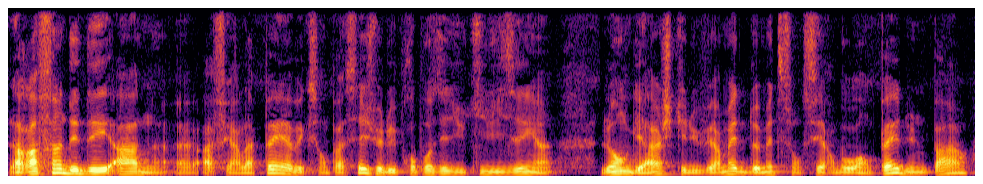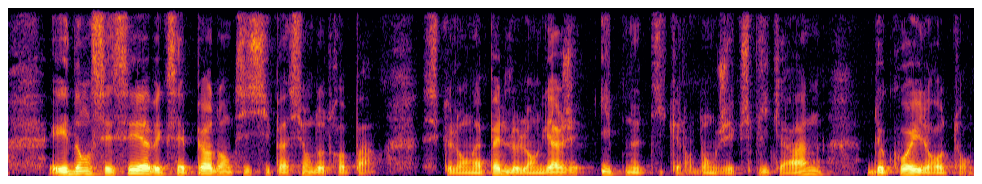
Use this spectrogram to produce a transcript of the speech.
Alors afin d'aider Anne euh, à faire la paix avec son passé, je vais lui proposer d'utiliser un langage qui lui permette de mettre son cerveau en paix d'une part et d'en cesser avec ses peurs d'anticipation d'autre part. C'est ce que l'on appelle le langage hypnotique. Alors donc j'explique à Anne de quoi il retourne.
